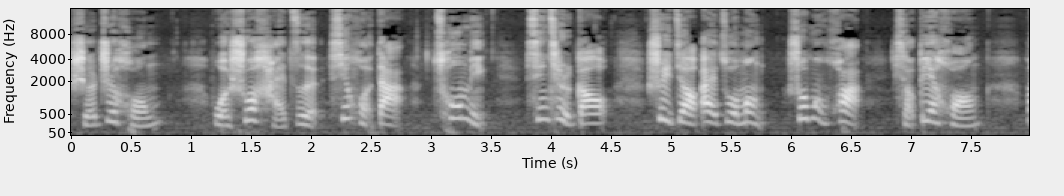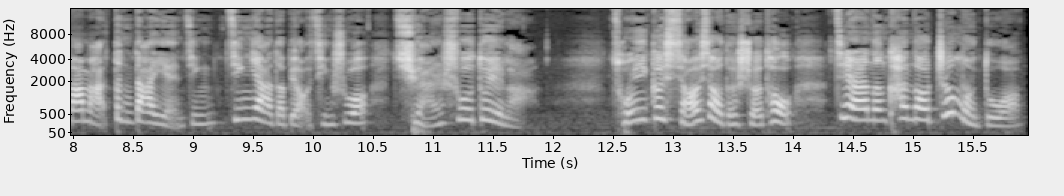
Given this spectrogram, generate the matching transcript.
舌质红。我说孩子心火大，聪明，心气儿高，睡觉爱做梦，说梦话，小便黄。妈妈瞪大眼睛，惊讶的表情说：“全说对了。”从一个小小的舌头，竟然能看到这么多。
